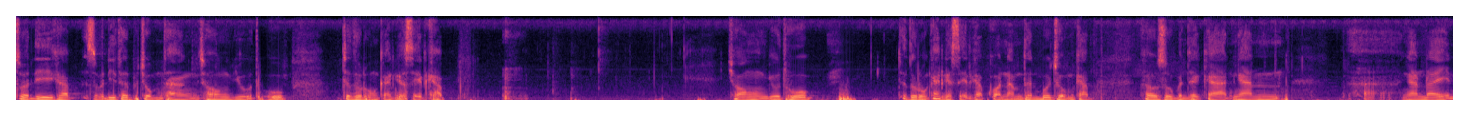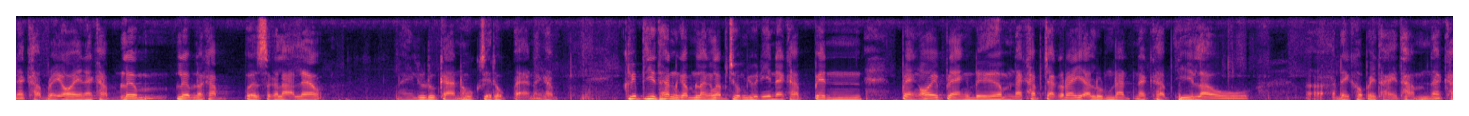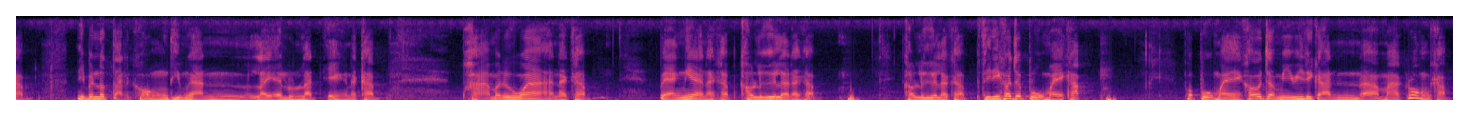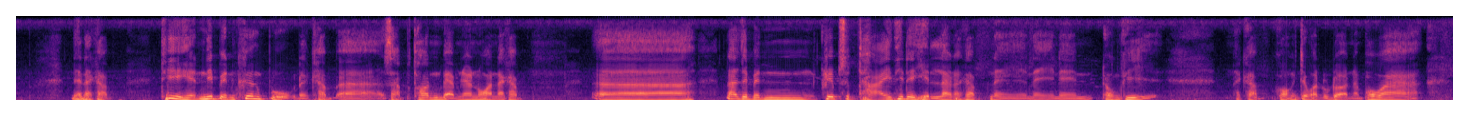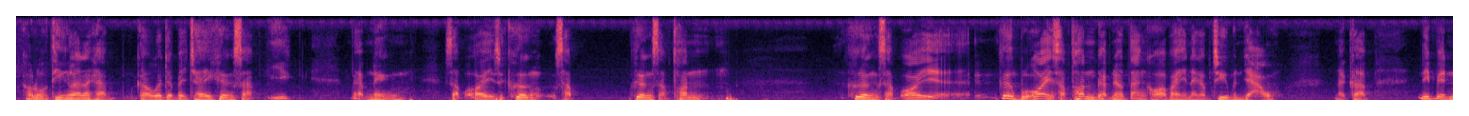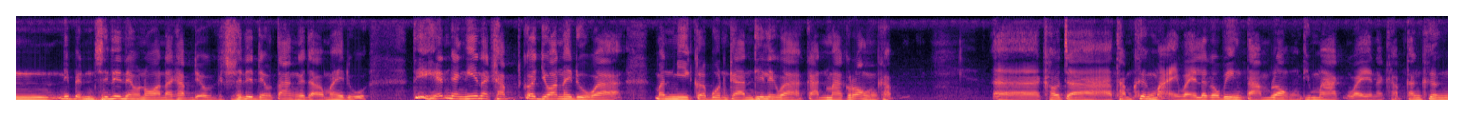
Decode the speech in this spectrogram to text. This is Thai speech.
สวัสดีครับ สวัสดีท่านผู้ชมทางช่อง YouTube จตุรงการเกษตรครับ ช่อง YouTube จตุรงการเกษตรครับขอนำท่านผู้ชมครับ เข้าสู่บรรยากาศงานงานไร่นะครับไร่อ้อยนะครับ เริ่มเริ่มแล้วครับ เปิดสกราชแล้ว ในฤดูกาล6768 นะครับ คลิปที่ท่านกำลังรับชมอยู่นี้นะครับ เป็นแปลงอ้อยแปลงเดิมนะครับ จากไร่อรุณรัตน์นะครับที่เรา ได้เข้าไปถ่ายทำนะครับ นี่เป็นรถตัดของทีมงานไร่อรุณรัตน์เองนะครับ พามาดูว่านะครับ แปลงเนี้ยนะครับเขาลื้อแล้วนะครับเขาลื้อแล้วครับ ทีนี้เขาจะปลูกใหม่ครับพอปลูกใหม่เขาจะมีวิธีการมากร่องครับเนี่ยนะครับ ที่เห็นนี่เป็นเครื่องปลูกนะครับสับท่อนแบบแนวนอนนะครับน่าจะเป็นคลิปสุดท้ายที่ได้เห็นแล้วนะครับในในในตรงที่ นะครับของจังหวัดอุดรนะเพราะว่าเขาโละทิ้งแล้วนะครับเขาก็จะไปใช้เครื่องสับอีกแบบหนึ่งสับอ้อยเครื่องสับเครื่องสับท่อน เครื่องสับอ้อย เครื่องปลูกอ้อยสับท่อนแบบแนวตั้งขออภัยนะครับ ชื่อมันยาวนะครับ นี่เป็นนี่เป็นชนิดแนวนอนนะครับ เดี๋ยวชนิดแนวตั้งก็จะเอามาให้ดู ที่เห็นอย่างนี้นะครับ ก็ย้อนให้ดูว่ามันมีกระบวนการที่เรียกว่าการมาร์กร่องครับ เขาจะทำเครื่องหมายไว้แล้วก็วิ่งตามร่องที่มาร์กไว้นะครับ ทั้งเครื่อง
